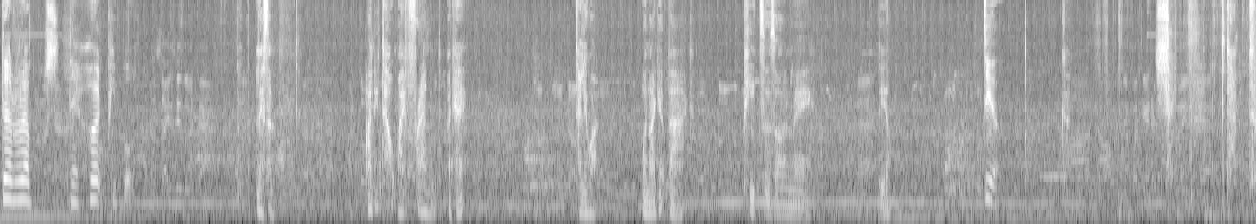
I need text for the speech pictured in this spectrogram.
They're rebels. They hurt people. Listen. I need to help my friend, okay? Tell you what, when I get back, pizza's on me. Deal? Deal. Good. Shit. Damn it.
